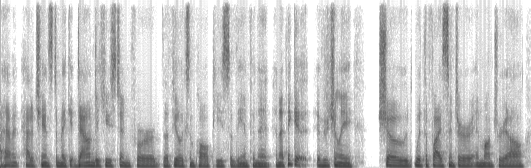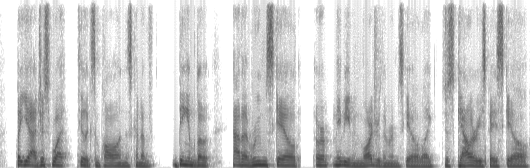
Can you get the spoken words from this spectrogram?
I haven't had a chance to make it down to Houston for the Felix and Paul piece of the Infinite. And I think it originally showed with the Phi Center in Montreal. But yeah, just what Felix and Paul and this kind of being able to have a room scale or maybe even larger than room scale, like just gallery space scale,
